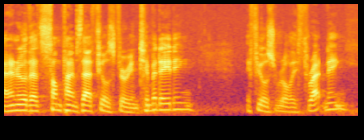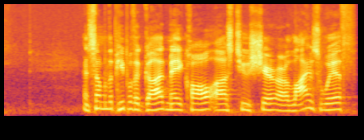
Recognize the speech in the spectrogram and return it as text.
And I know that sometimes that feels very intimidating. It feels really threatening. And some of the people that God may call us to share our lives with,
